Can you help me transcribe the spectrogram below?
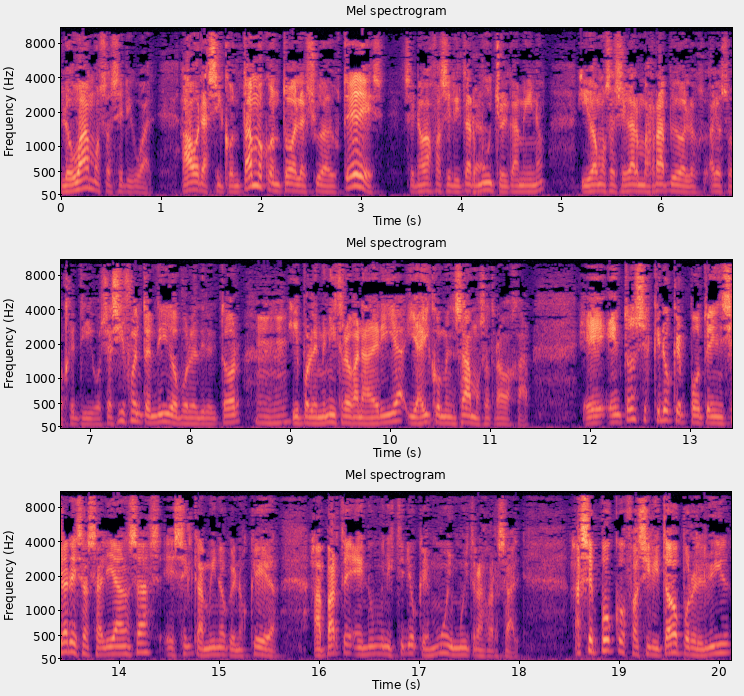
lo vamos a hacer igual. Ahora, si contamos con toda la ayuda de ustedes, se nos va a facilitar mucho el camino y vamos a llegar más rápido a los, objetivos. Y así fue entendido por el director y por el ministro de Ganadería y ahí comenzamos a trabajar. Eh, entonces creo que potenciar esas alianzas es el camino que nos queda, aparte en un ministerio que es muy, muy transversal. Hace poco, facilitado por el BID,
